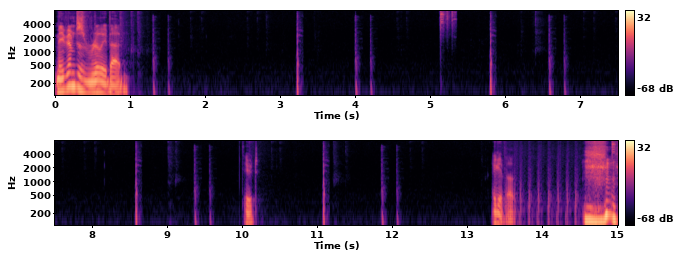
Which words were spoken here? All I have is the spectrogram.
Maybe I'm just really bad. Give up. I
